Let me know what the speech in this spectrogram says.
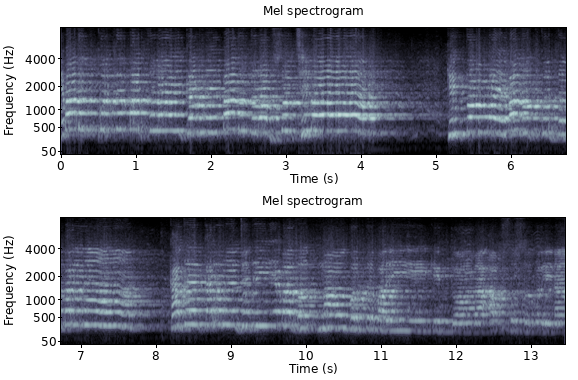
ইবাদত করতে পারতো না কারণে ইবাদতের ছিল। কিন্তু আমরা ইবাদত করতে পারি না। কাজের কারণে যদি ইবাদত নাও করতে পারি, কিন্তু আমরা আফসোস করি না।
